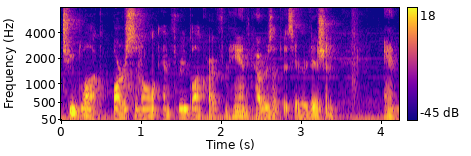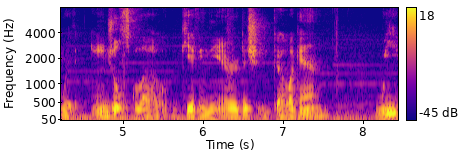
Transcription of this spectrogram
two block Arsenal and three block Heart from Hand covers up this Erudition, and with Angel's Glow giving the Erudition go again, we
